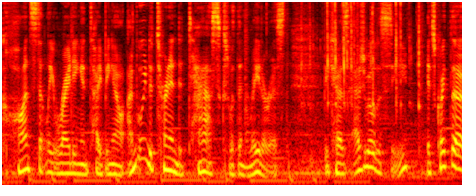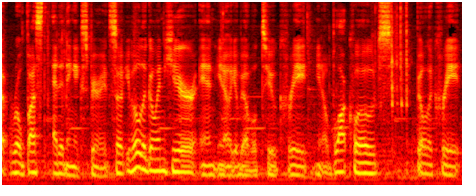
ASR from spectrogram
constantly writing and typing out, I'm going to turn into tasks within Radarist because as you'll be able to see, it's quite the robust editing experience. So you'll be able to go in here and, you know, you'll be able to create, you know, block quotes, be able to create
